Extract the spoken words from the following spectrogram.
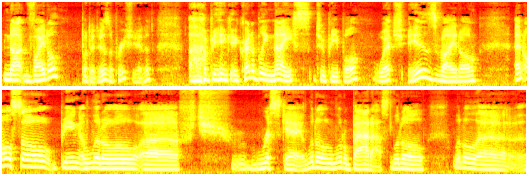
not vital, but it is appreciated. Uh, being incredibly nice to people, which is vital and also being a little uh, risque, a little little badass, little little uh,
